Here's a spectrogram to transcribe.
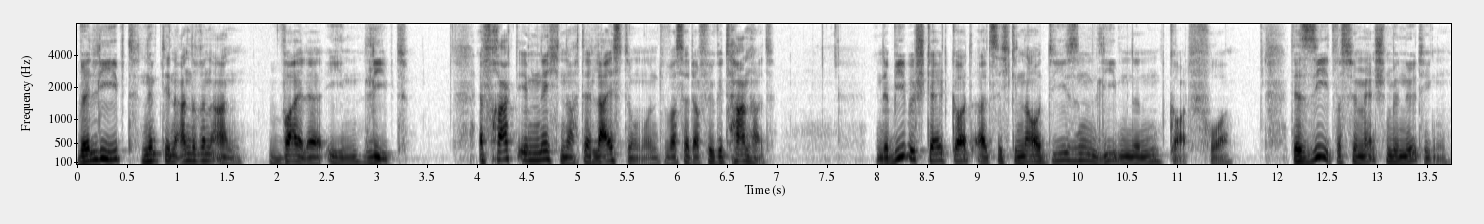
wer liebt, nimmt den anderen an, weil er ihn liebt. Er fragt eben nicht nach der Leistung und was er dafür getan hat. In der Bibel stellt Gott als sich genau diesen liebenden Gott vor. Der sieht, was wir Menschen benötigen.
